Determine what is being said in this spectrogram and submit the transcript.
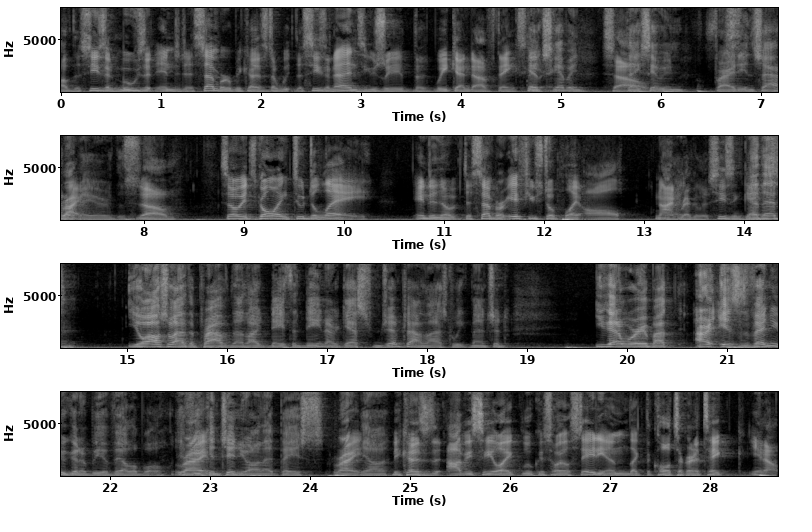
of the season moves it into December because the, the season ends usually the weekend of Thanksgiving. Thanksgiving. So Thanksgiving Friday and Saturday right. or the So, so it's going to delay into the December if you still play all nine Right. regular season games. And then you also have the problem then, like Nathan Dean, our guest from Jimtown last week mentioned, you got to worry about are, is the venue going to be available if Right. you continue on that pace? right, You know, because obviously, like Lucas Oil Stadium, like the Colts are going to take you know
